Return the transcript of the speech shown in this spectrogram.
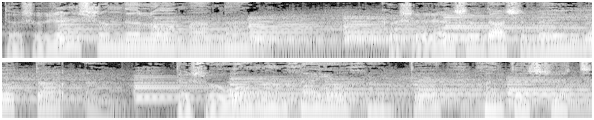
都说人生的路漫漫。可是人生大事没有答案，都说我们还有很多很多时间，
